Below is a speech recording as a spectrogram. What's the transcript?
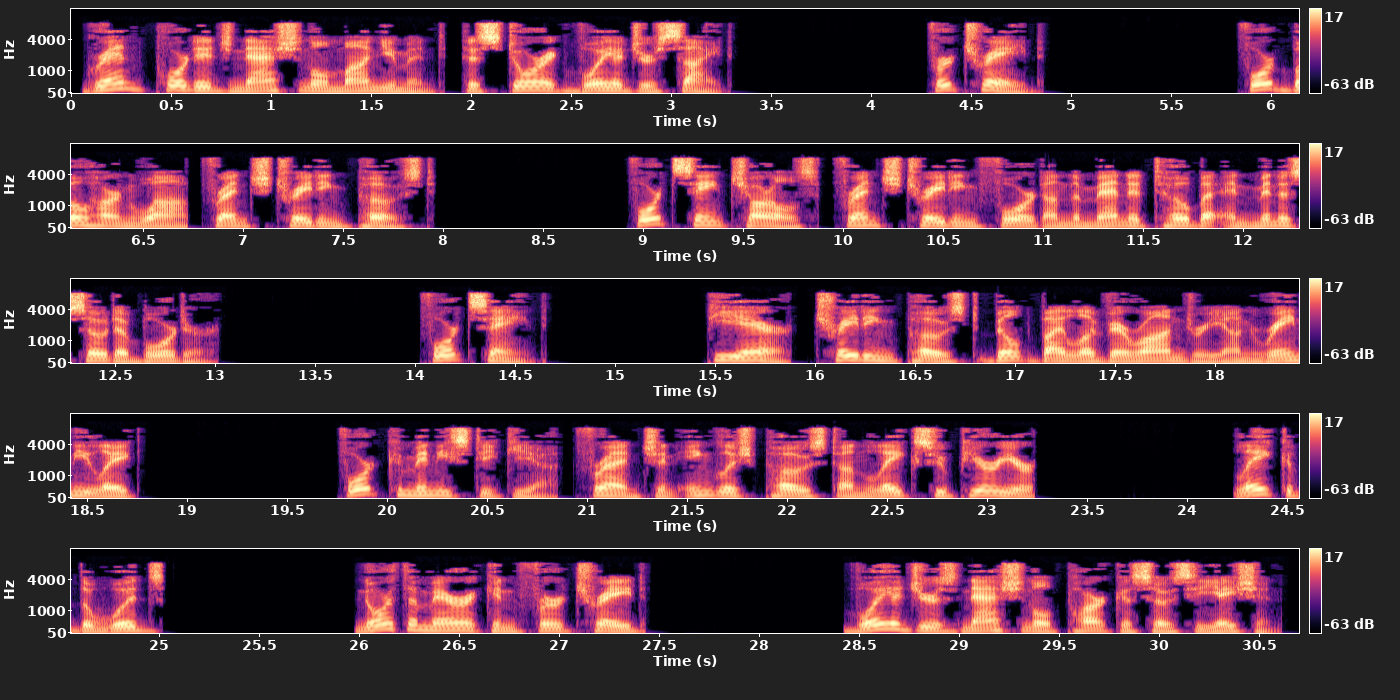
Grand Portage National Monument, historic Voyageur site Fur trade Fort Beauharnois, French trading post Fort St. Charles, French trading fort on the Manitoba and Minnesota border Fort St. Pierre, trading post built by La Vérendrye on Rainy Lake Fort Kaministiquia, French and English post on Lake Superior Lake of the Woods North American Fur Trade Voyageurs National Park Association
